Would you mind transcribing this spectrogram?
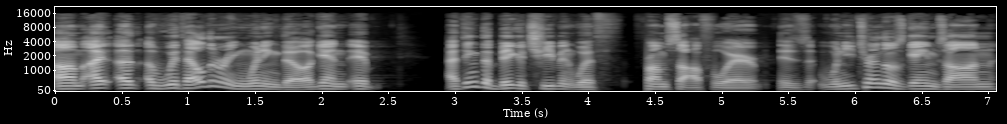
Um, I uh, with Elden Ring winning though, again, it, I think the big achievement with From Software is when you turn those games on,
